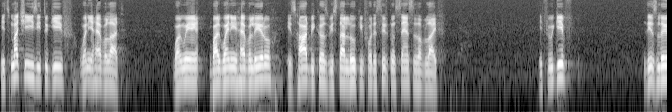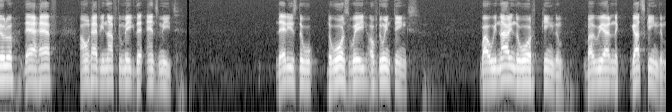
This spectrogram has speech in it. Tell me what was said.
It's much easier to give when you have a lot. When we, but when you have a little, it's hard because we start looking for the circumstances of life. If we give this little that I have, I don't have enough to make the ends meet. That is the, the world's way of doing things. But we're not in the world kingdom, but we are in God's kingdom.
